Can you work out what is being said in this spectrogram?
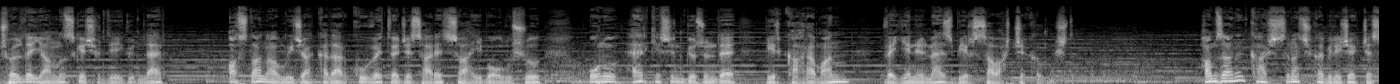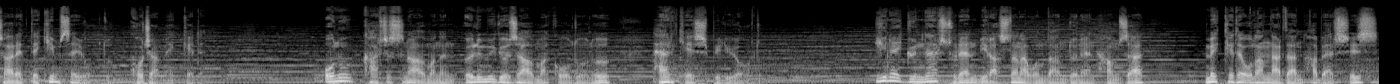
çölde yalnız geçirdiği günler, aslan avlayacak kadar kuvvet ve cesaret sahibi oluşu, onu herkesin gözünde bir kahraman ve yenilmez bir savaşçı kılmıştı. Hamza'nın karşısına çıkabilecek cesarette kimse yoktu koca Mekke'de. Onu karşısına almanın ölümü göze almak olduğunu herkes biliyordu. Yine günler süren bir aslan avından dönen Hamza, Mekke'de olanlardan habersiz,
